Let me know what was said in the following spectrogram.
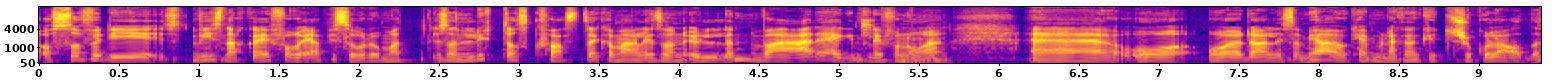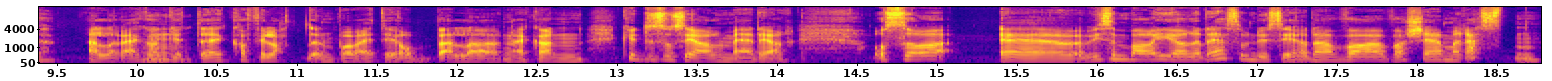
også fordi vi snakka i forrige episode om at sånn luthersk faste kan være litt sånn ullen. Hva er det egentlig for noe? Mm. Eh, og, og, da liksom Ja, OK, men jeg kan kutte sjokolade. Eller jeg kan mm. kutte caffè latten på vei til jobb. Eller jeg kan kutte sosiale medier. Og så eh, hvis en bare gjør det, som du sier, da, hva, hva skjer med resten?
